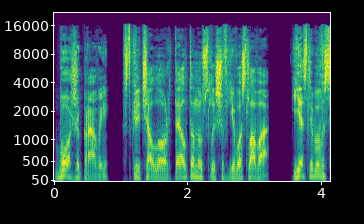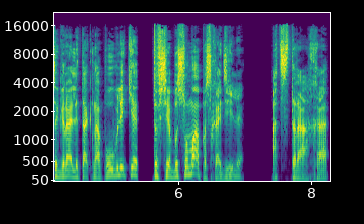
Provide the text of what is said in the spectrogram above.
Боже правый! вскричал лорд Элтон, услышав его слова. «Если бы вы сыграли так на публике, то все бы с ума посходили». «От страха?»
